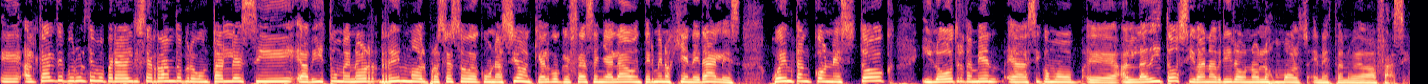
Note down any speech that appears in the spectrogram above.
Eh, alcalde, por último, para ir cerrando, preguntarle si ha visto un menor ritmo del proceso de vacunación, que algo que se ha señalado en términos generales. ¿Cuentan con stock? Y lo otro también, eh, así como eh, al ladito, si van a abrir o no los malls en esta nueva fase.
